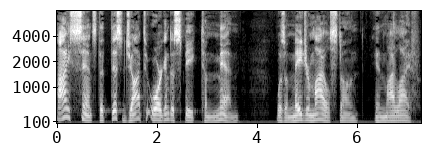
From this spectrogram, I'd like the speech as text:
I sensed that this jaunt to Oregon to speak to men was a major milestone in my life.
